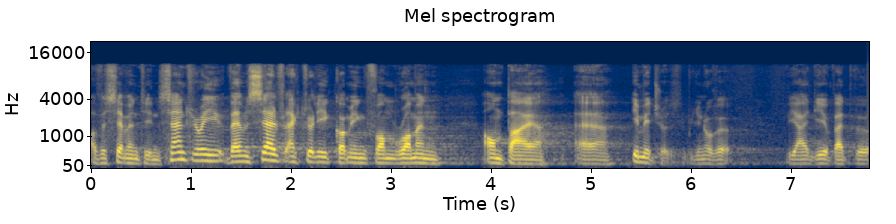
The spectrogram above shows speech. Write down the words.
of the 17th century, themselves actually coming from Roman Empire uh, images. You know, the, the idea that the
